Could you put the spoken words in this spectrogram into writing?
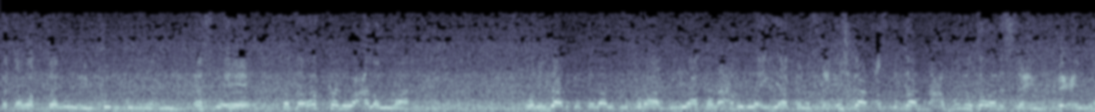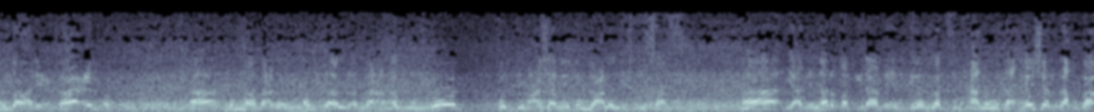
فتوكلوا إن كنتم مؤمنين. أصل إيه؟ فتوكلوا على الله. ومن ذلك كذلك القرآن إياك نعبد وإياك نستعين، إيش كان أصله؟ كان نعبدك ونستعين، فعل مضارع فاعل مفعول. آه ثم بعد المبدأ المفعول قدم عشان يدل على الاختصاص. ها آه يعني نرغب إلى من؟ إلى الرب سبحانه وتعالى، إيش الرغبة؟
